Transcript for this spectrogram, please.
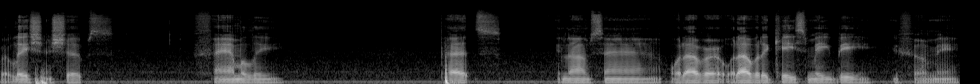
relationships, family, pets, you know what I'm saying? Whatever whatever the case may be, you feel me?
